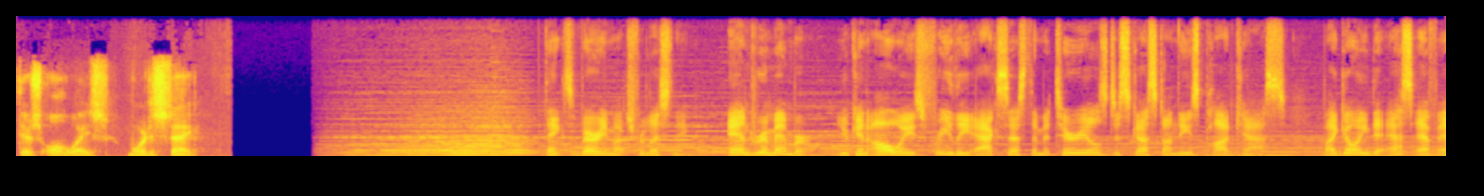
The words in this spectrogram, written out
there's always more to say. Thanks very much for listening. And remember, you can always freely access the materials discussed on these podcasts by going to sffaudio.com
